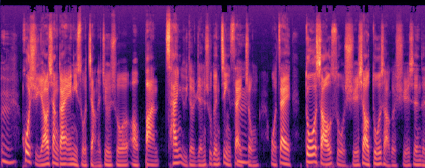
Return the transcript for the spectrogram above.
嗯。或许也要像刚才 Annie 所讲的，就是说哦，把参与的人数跟竞赛中，我在多少所学校、多少个学生的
